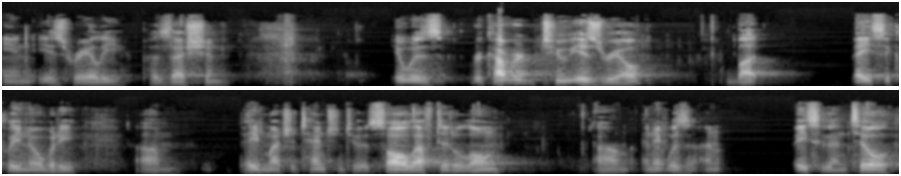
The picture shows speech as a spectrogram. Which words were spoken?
in Israeli possession. It was recovered to Israel, but basically nobody um, paid much attention to it. Saul left it alone, um, and it was basically until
